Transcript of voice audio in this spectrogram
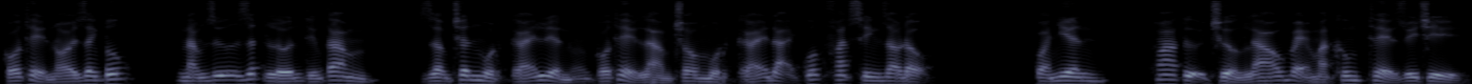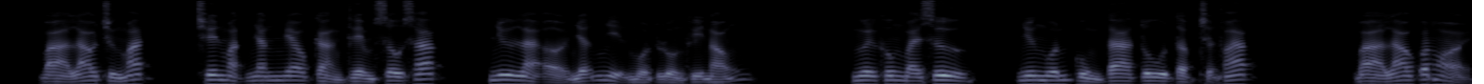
có thể nói danh túc, nắm giữ rất lớn tiếng tăm dậm chân một cái liền có thể làm cho một cái đại quốc phát sinh dao động. Quả nhiên, hoa tự trưởng lão vẻ mặt không thể duy trì, bà lao trừng mắt, trên mặt nhăn meo càng thêm sâu sắc, như là ở nhẫn nhịn một luồng khí nóng. Ngươi không bài sư, nhưng muốn cùng ta tu tập trận pháp? Bà lao quát hỏi.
